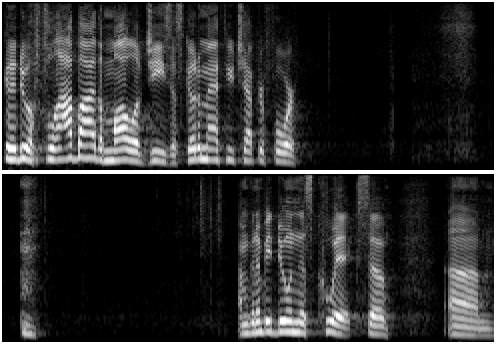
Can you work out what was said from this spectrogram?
going to do a flyby the model of Jesus. Go to Matthew chapter 4. I'm going to be doing this quick, so um,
